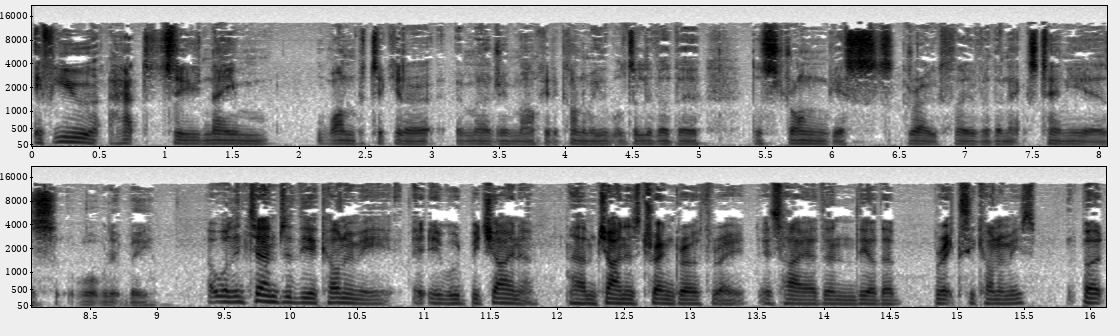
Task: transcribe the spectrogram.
if you had to name one particular emerging market economy that will deliver the, the strongest growth over the next 10 years, what would it be? Uh, well, in terms of the economy, it would be China. Um, China's trend growth rate is higher than the other BRICS economies. But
